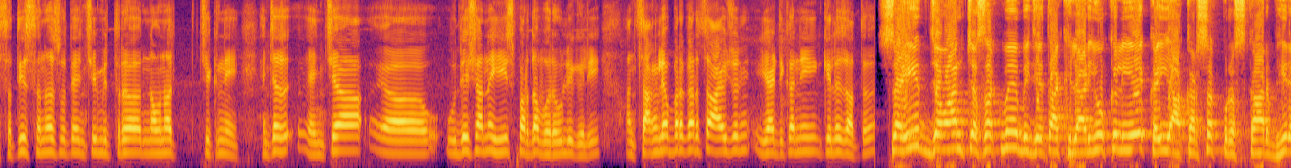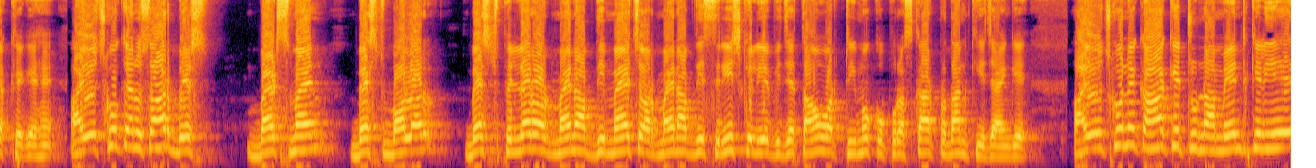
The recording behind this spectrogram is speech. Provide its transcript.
सतीश सनस व त्यांचे मित्र नवनाथ चिकणे यांच्या यांच्या उद्देशाने ही स्पर्धा भरवली गेली आणि चांगल्या प्रकारचं आयोजन या ठिकाणी केलं जातं. शहीद जवान चषक में विजेता खिलाड़ियों के लिए कई आकर्षक पुरस्कार भी रखे गए हैं। आयोजकों के अनुसार best batsman best bowler, best fielder और मैन ऑफ़ द मैच और मैन ऑफ़ द सीरीज़ के लिए विजेताओं और टीमों को पुरस्कार प्रदान किए जाएँगे। आयोजकों ने कहा कि टूर्नामेंट के लिए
